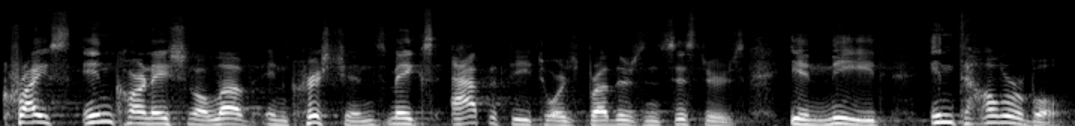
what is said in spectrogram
Christ's incarnational love in Christians makes apathy towards brothers and sisters in need intolerable.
